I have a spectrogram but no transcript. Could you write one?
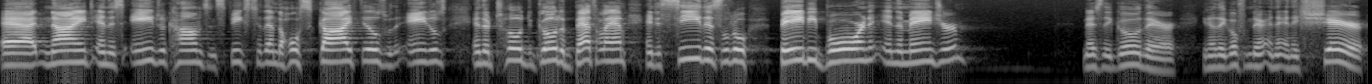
at night, and this angel comes and speaks to them. The whole sky fills with angels, and they're told to go to Bethlehem and to see this little baby born in the manger. And as they go there, you know, they go from there and they, and they share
